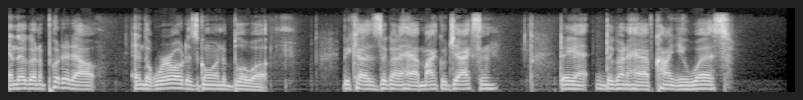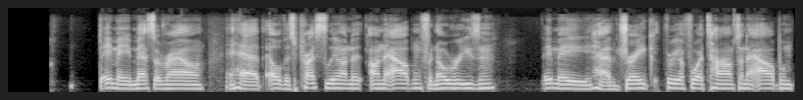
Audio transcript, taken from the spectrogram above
And they're going to put it out, and the world is going to blow up because they're going to have Michael Jackson, they they're going to have Kanye West. They may mess around and have Elvis Presley on the on the album for no reason. They may have Drake three or four times on the album.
